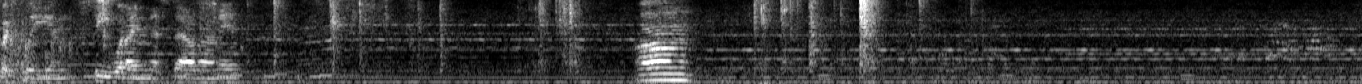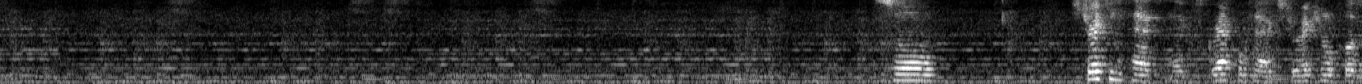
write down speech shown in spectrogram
quickly and see what I missed out on it. Um. So, striking attacks X, grapple attacks, directional plus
